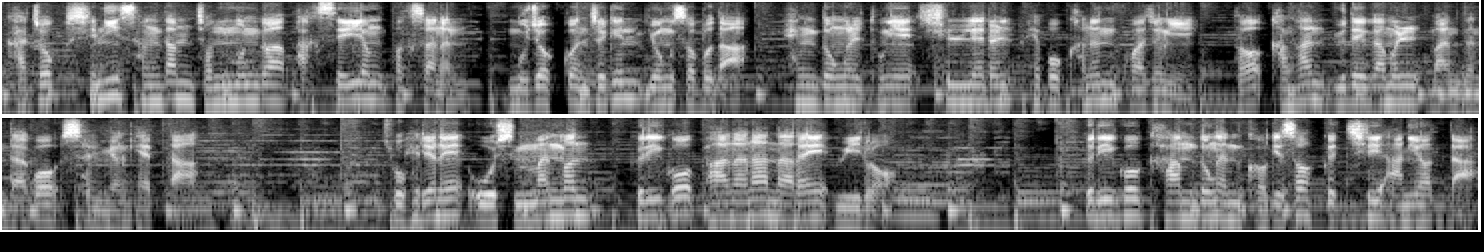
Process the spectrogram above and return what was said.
가족 신의 상담 전문가 박세영 박사는 무조건적인 용서보다 행동을 통해 신뢰를 회복하는 과정이 더 강한 유대감을 만든다고 설명했다. 조혜련의 50만 원 그리고 바나나 나라의 위로 그리고 감동은 거기서 끝이 아니었다.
